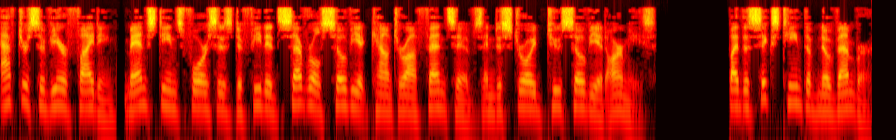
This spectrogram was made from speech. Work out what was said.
After severe fighting, Manstein's forces defeated several Soviet counteroffensives and destroyed two Soviet armies. By 16 November,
